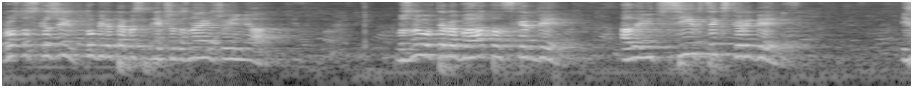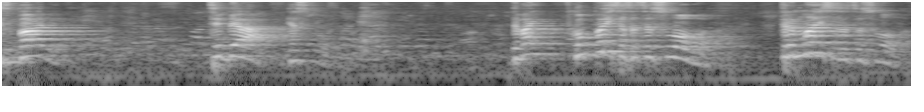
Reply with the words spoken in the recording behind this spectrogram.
Просто скажи, хто біля тебе сидить, якщо ти знаєш його ім'я. Можливо, в тебе багато скарбей, але від всіх цих скарбей избавит тебя Господь. Давай вхопися за це слово. Тримайся за це слово.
